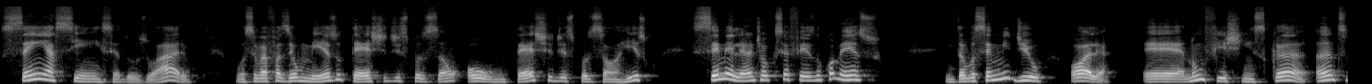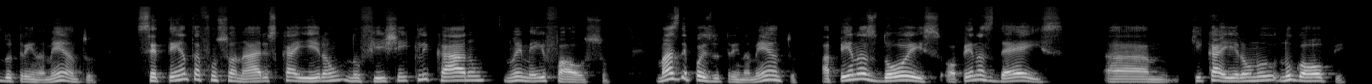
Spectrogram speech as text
sem a ciência do usuário, você vai fazer o mesmo teste de exposição ou um teste de exposição a risco semelhante ao que você fez no começo. Então você mediu, olha, é, num phishing scan, antes do treinamento, 70 funcionários caíram no phishing e clicaram no e-mail falso. Mas depois do treinamento, apenas dois ou apenas 10 ah, que caíram no, no, golpe,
